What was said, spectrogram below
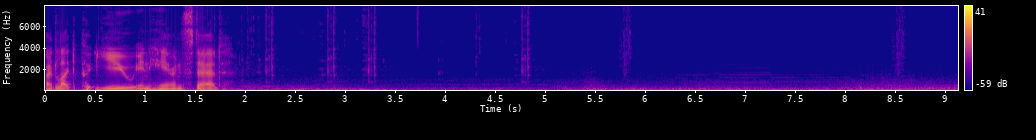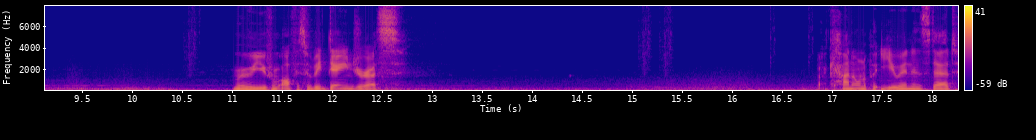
I'd like to put you in here instead. Removing you from office would be dangerous. But I kind of want to put you in instead.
